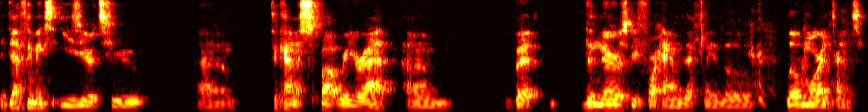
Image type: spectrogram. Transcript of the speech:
it definitely makes it easier to um, to kind of spot where you're at. Um, but the nerves beforehand definitely a little little more intense.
